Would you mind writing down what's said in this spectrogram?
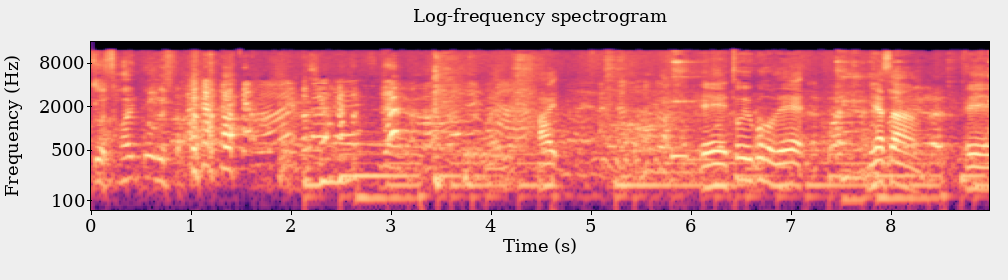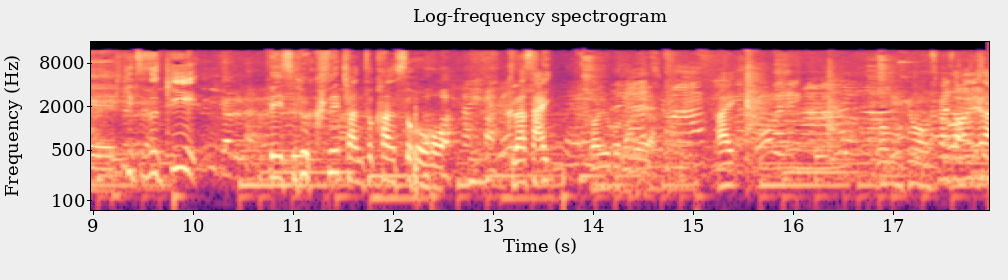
すごい最高でした。はいえー、ということで皆さん、えー、引き続き Facebook でちゃんと感想をください。ということでいはい,どうも今日お疲れ様でした。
